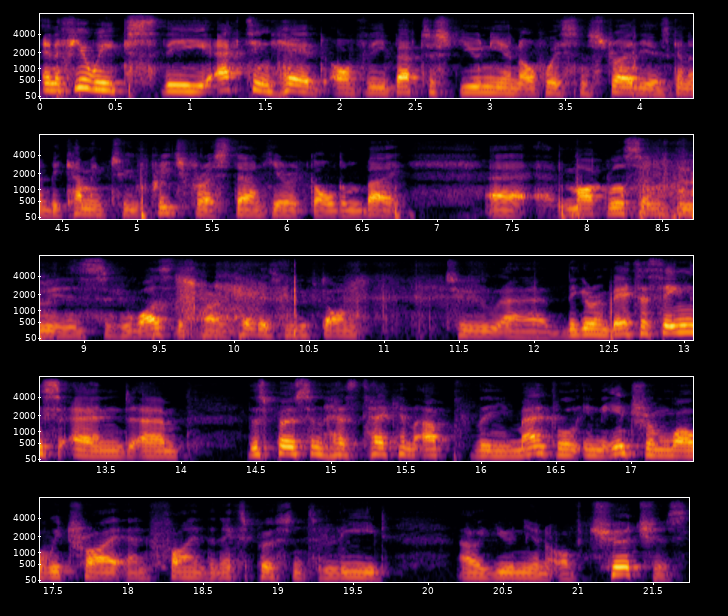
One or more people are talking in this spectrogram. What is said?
In a few weeks, the acting head of the Baptist Union of Western Australia is going to be coming to preach for us down here at Golden Bay. Uh, Mark Wilson, who is who was the current head, has moved on to uh, bigger and better things, and um, this person has taken up the mantle in the interim while we try and find the next person to lead our union of churches.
